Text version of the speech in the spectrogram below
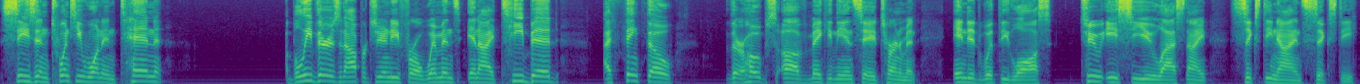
season 21 and 10. I believe there is an opportunity for a women's NIT bid. I think, though, their hopes of making the NCAA tournament ended with the loss to ECU last night, 69 60.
